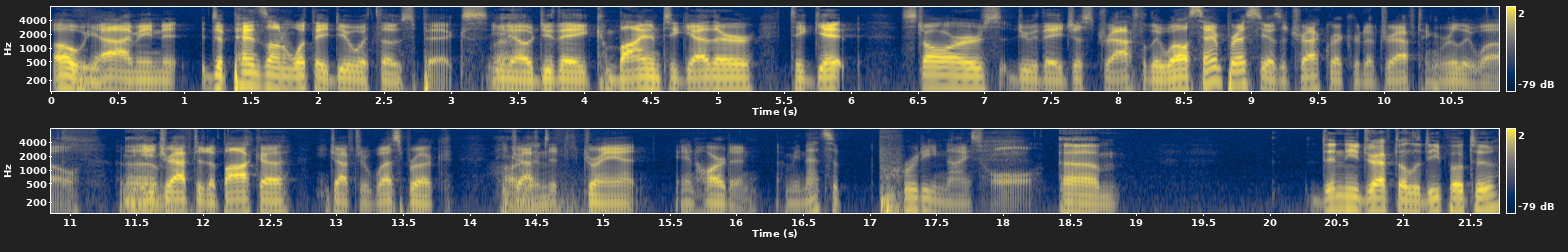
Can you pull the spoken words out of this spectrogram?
oh yeah. I mean, it, it depends on what they do with those picks. You know, do they combine them together to get stars? Do they just draft really well? Sam Presti has a track record of drafting really well. I mean, he Um, drafted Ibaka, he drafted Westbrook, he Harden. drafted Grant and Harden. I mean, that's a pretty nice haul. Um, didn't he draft Oladipo too?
